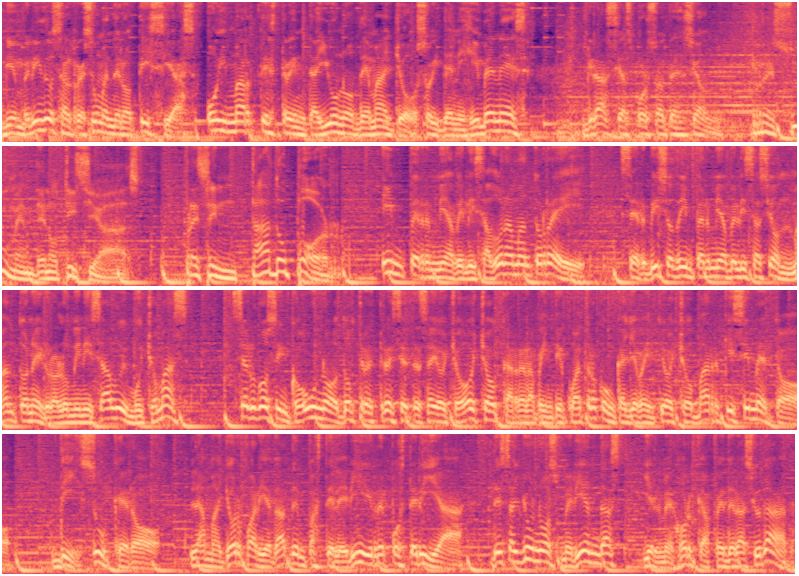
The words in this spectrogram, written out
Bienvenidos al resumen de noticias. Hoy martes 31 de mayo. Soy Denis Jiménez. Gracias por su atención. Resumen de noticias. Presentado por Impermeabilizadora Manto Rey. Servicio de impermeabilización, manto negro, aluminizado y mucho más. 0251-233-7688, carrera 24 con calle 28, Barquisimeto. Di Zúquero la mayor variedad en pastelería y repostería, desayunos, meriendas y el mejor café de la ciudad.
